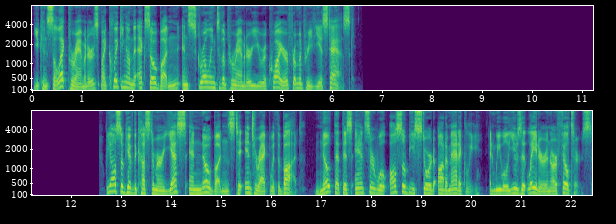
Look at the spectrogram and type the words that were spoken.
You can select parameters by clicking on the XO button and scrolling to the parameter you require from a previous task. We also give the customer yes and no buttons to interact with the bot. Note that this answer will also be stored automatically, and we will use it later in our filters.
